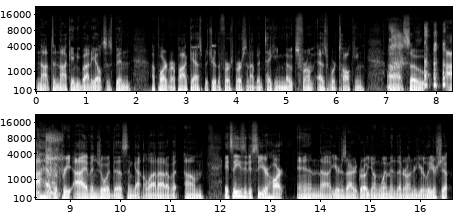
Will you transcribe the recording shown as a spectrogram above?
not to knock anybody else has been a part of our podcast, but you're the first person I've been taking notes from as we're talking. Uh, so I have a pre I have enjoyed this and gotten a lot out of it. Um, it's easy to see your heart and uh, your desire to grow young women that are under your leadership.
